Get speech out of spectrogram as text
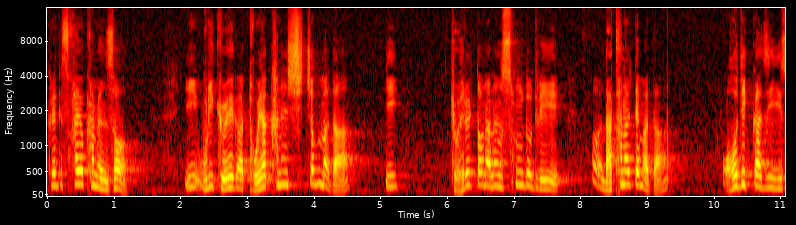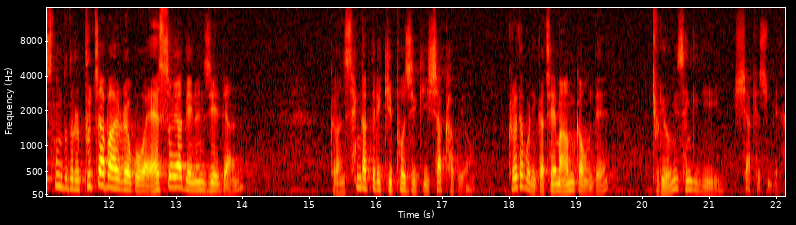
그런데 사역하면서 이 우리 교회가 도약하는 시점마다 이 교회를 떠나는 성도들이 어, 나타날 때마다 어디까지 이 성도들을 붙잡으려고 애써야 되는지에 대한 그런 생각들이 깊어지기 시작하고요. 그러다 보니까 제 마음 가운데 두려움이 생기기 시작했습니다.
